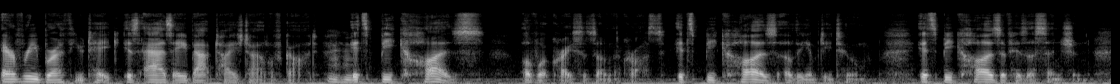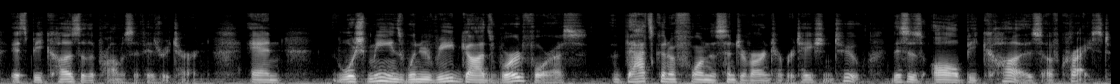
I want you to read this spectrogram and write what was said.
every breath you take is as a baptized child of God. Mm-hmm. It's because of what Christ has done on the cross. It's because of the empty tomb. It's because of his ascension. It's because of the promise of his return. And which means when we read God's word for us, that's going to form the center of our interpretation too. This is all because of Christ.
